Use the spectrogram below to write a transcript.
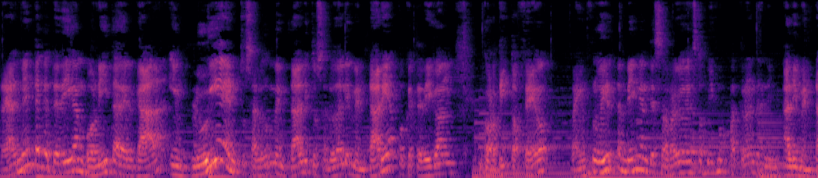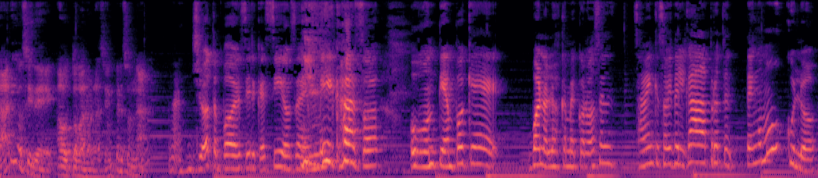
realmente que te digan bonita, delgada, influye en tu salud mental y tu salud alimentaria, o que te digan gordito, feo, va a influir también en el desarrollo de estos mismos patrones alim- alimentarios y de autovaloración personal. Yo te puedo decir que sí, o sea, en mi caso hubo un tiempo que, bueno, los que me conocen saben que soy delgada, pero te- tengo músculo,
